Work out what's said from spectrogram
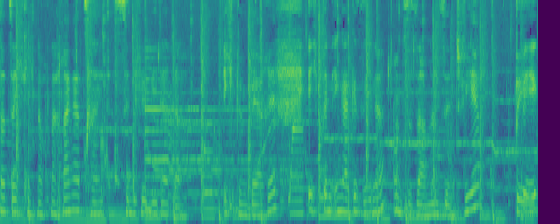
tatsächlich noch. Nach langer Zeit sind wir wieder da. Ich bin Berit. Ich bin Inga Gesine. Und zusammen sind wir Big,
